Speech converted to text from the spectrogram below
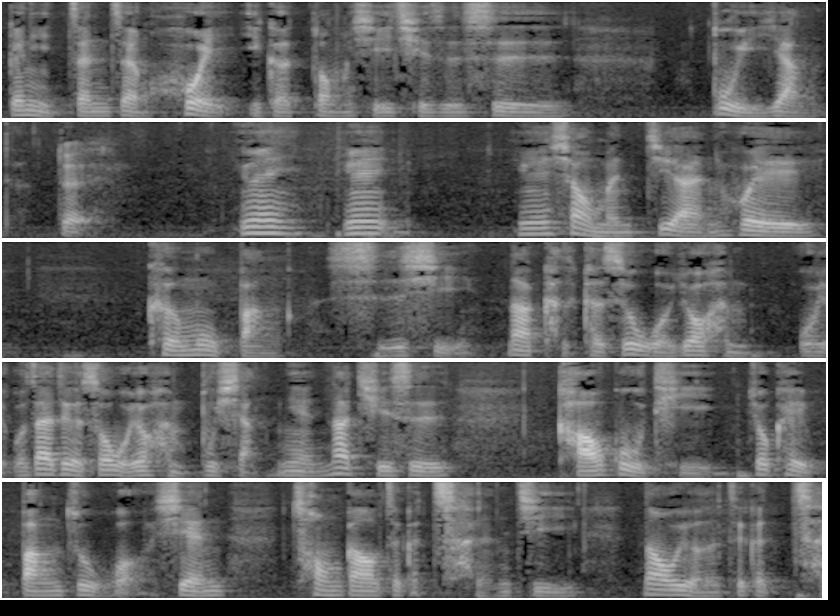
跟你真正会一个东西其实是不一样的，对，因为因为。因为像我们既然会科目榜实习，那可可是我又很我我在这个时候我又很不想念，那其实考古题就可以帮助我先冲高这个成绩。那我有了这个成，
